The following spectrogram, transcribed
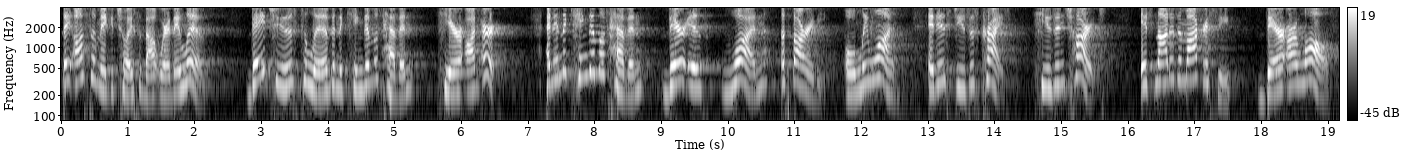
they also make a choice about where they live. They choose to live in the kingdom of heaven here on earth. And in the kingdom of heaven, there is one authority, only one. It is Jesus Christ. He's in charge. It's not a democracy. There are laws.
